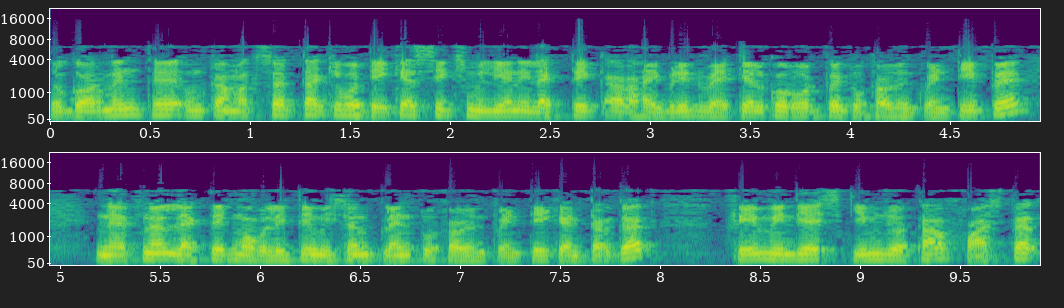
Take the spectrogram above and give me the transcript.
जो गवर्नमेंट है, उनका मकसद था कि वो देखे सिक्स मिलियन इलेक्ट्रिक और हाइब्रिड व्हीकल को रोड पे 2020 पे national electric mobility mission plan 2020 के अंतर्गत फेम इंडिया स्कीम जो था faster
